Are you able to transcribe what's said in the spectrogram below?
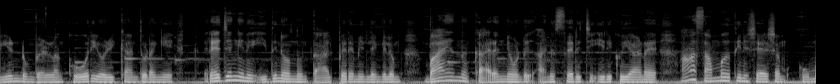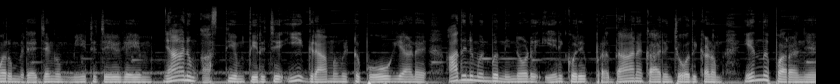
വീണ്ടും വെള്ളം കോരി ഒഴിക്കാൻ തുടങ്ങി. രജങ്ങിന് ഇതിനൊന്നും താല്പര്യമില്ലെങ്കിലും ഭയന്ന് കരഞ്ഞുകൊണ്ട് അനുസരിച്ച് ഇരിക്കുകയാണ്. ആ സംഭവത്തിന് ശേഷം ഉമറും രജങ്ങും മീറ്റ് ചെയ്യുകയും ഞാനും അസ്ഥിയും തിരിച്ച് ഈ ഗ്രാമം വിട്ടു പോവുകയാണ്. അതിനു മുൻപ് നിന്നോട് എനിക്കൊരു പ്രധാന കാര്യം ചോദിക്കണം എന്ന് പറഞ്ഞ്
